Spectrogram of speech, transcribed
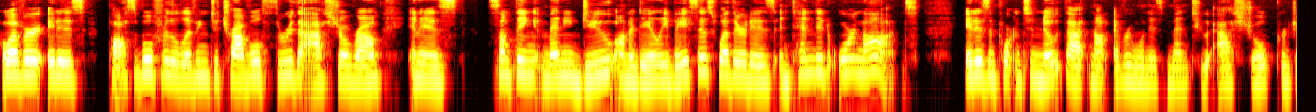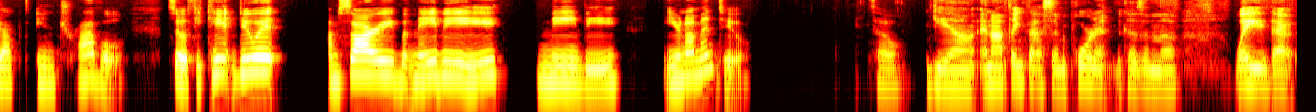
However, it is possible for the living to travel through the astral realm and is something many do on a daily basis, whether it is intended or not. It is important to note that not everyone is meant to astral project and travel. So if you can't do it, I'm sorry, but maybe, maybe you're not meant to. So, Yeah, and I think that's important because in the way that,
